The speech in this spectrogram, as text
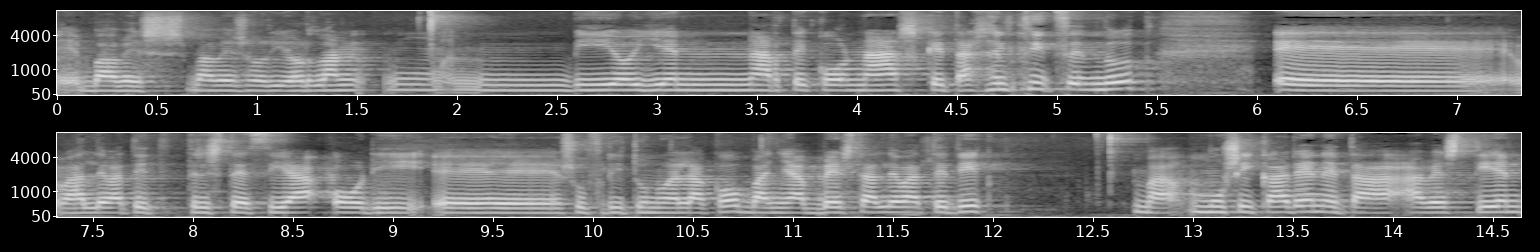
e, babes, babes hori. Orduan mm, bi hoien arteko nasketa sentitzen dut, e, ba, alde batetik tristezia hori e, sufritu nuelako, baina beste alde batetik ba, musikaren eta abestien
